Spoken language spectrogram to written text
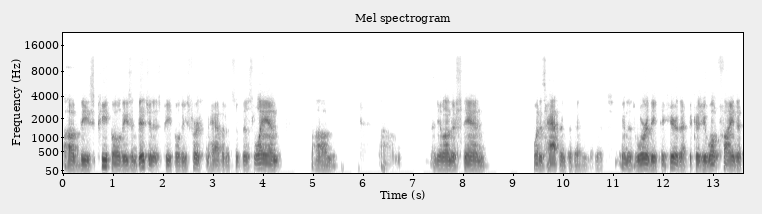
of these people, these indigenous people, these first inhabitants of this land. Um, um, and you'll understand what has happened to them. And it's, and it's worthy to hear that because you won't find it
